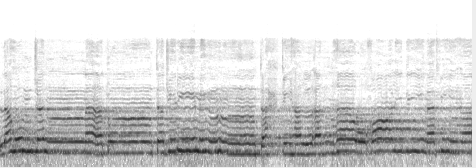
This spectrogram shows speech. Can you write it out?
لهم جنات تجري من تحتها الأنهار خالدين فيها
